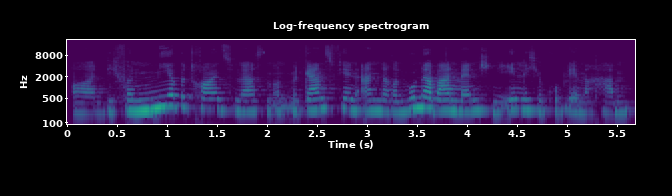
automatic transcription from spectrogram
und dich von mir betreuen zu lassen und mit ganz vielen anderen wunderbaren Menschen, die ähnliche Probleme haben,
